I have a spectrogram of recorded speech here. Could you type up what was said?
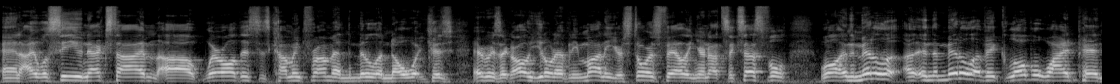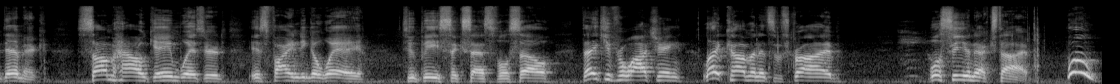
and I will see you next time. Uh, where all this is coming from in the middle of nowhere, because everybody's like, "Oh, you don't have any money. Your store's failing. You're not successful." Well, in the middle uh, in the middle of a global-wide pandemic, somehow Game Wizard is finding a way to be successful. So, thank you for watching. Like, comment, and subscribe. We'll see you next time. Woo!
